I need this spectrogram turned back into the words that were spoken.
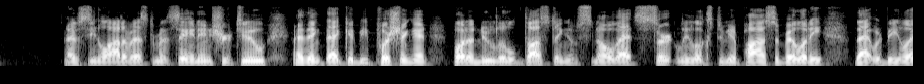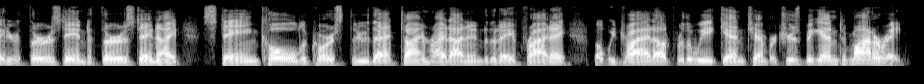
I've seen a lot of estimates say an inch or two. I think that could be pushing it, but a new little dusting of snow, that certainly looks to be a possibility. That would be later Thursday into Thursday night, staying cold, of course, through that time, right on into the day Friday. But we dry it out for the weekend. Temperatures begin to moderate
